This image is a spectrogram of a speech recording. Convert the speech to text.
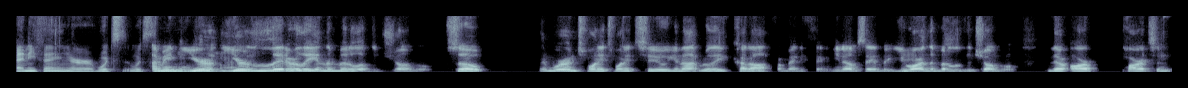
anything or what's what's i mean you're you're literally in the middle of the jungle so we're in 2022. You're not really cut off from anything. You know what I'm saying? But you are in the middle of the jungle. There are parts and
